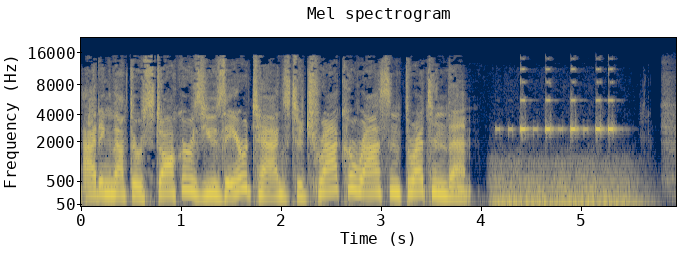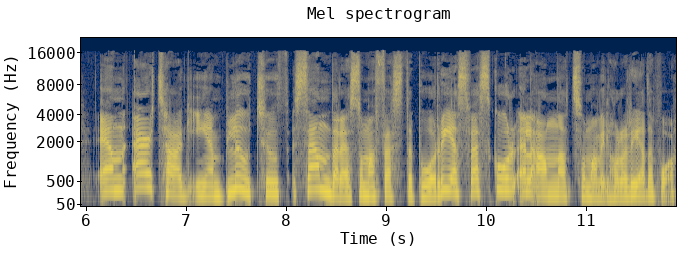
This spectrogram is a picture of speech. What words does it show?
adding that their stalkers use AirTags to track, harass, and threaten them. En airtag är en bluetooth-sändare som man fäster på resväskor eller annat som man vill hålla reda på.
